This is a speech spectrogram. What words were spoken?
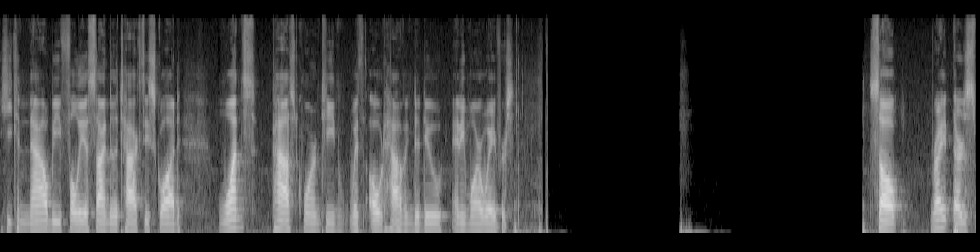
he can now be fully assigned to the taxi squad once past quarantine without having to do any more waivers. So, right, there's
